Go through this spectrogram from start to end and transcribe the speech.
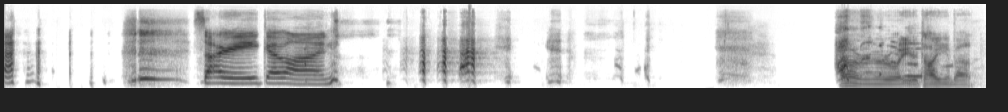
Like, sorry, go on. I don't remember what you're talking about.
